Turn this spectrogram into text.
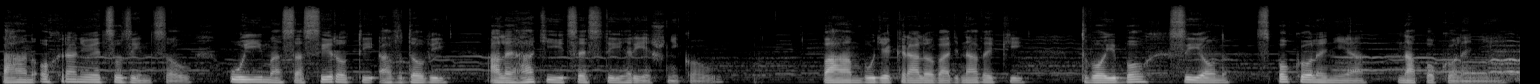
Pán ochraňuje cudzincov, ujíma sa siroty a vdovy, ale hatí cesty hriešnikov. Pán bude kráľovať na veky, tvoj Boh Sion z pokolenia na pokolenie.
